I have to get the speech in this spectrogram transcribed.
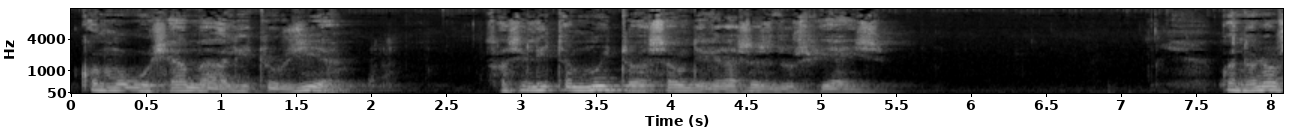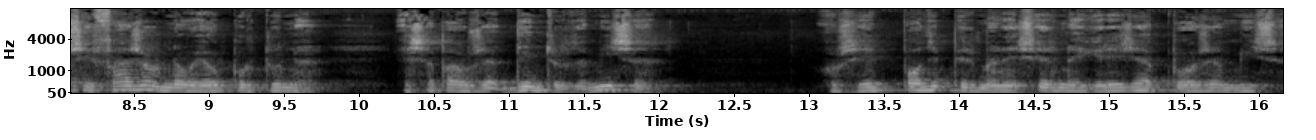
como o chama a liturgia, facilita muito a ação de graças dos fiéis. Quando não se faz ou não é oportuna essa pausa dentro da missa, você pode permanecer na igreja após a missa.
